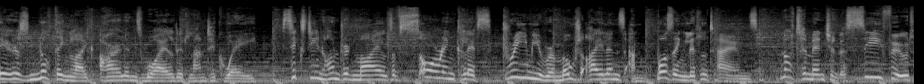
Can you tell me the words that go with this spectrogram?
There's nothing like Ireland's wild Atlantic Way. 1,600 miles of soaring cliffs, dreamy remote islands, and buzzing little towns. Not to mention the seafood.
